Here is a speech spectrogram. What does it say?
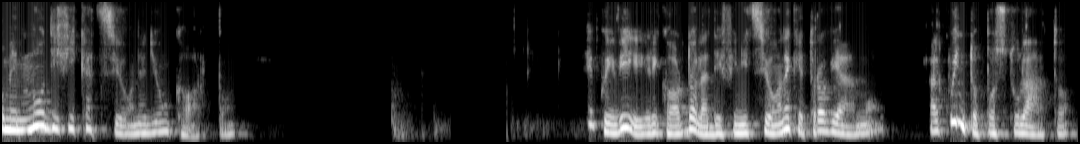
come modificazione di un corpo. E qui vi ricordo la definizione che troviamo al quinto postulato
